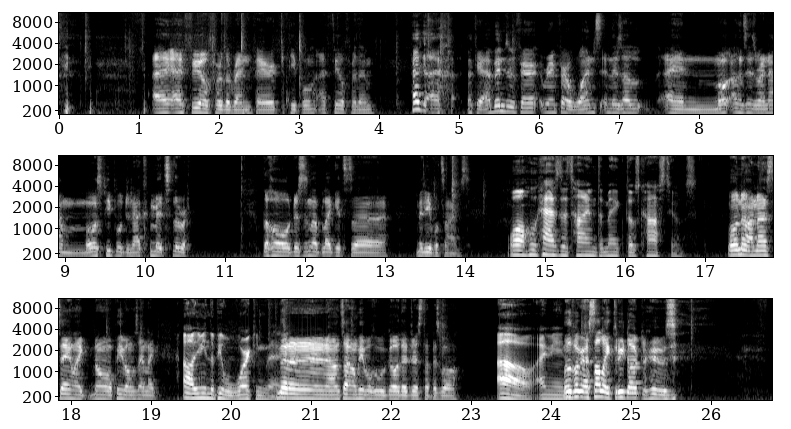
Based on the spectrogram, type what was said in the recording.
I, I feel for the Ren Fair people. I feel for them. Heck, uh, okay, I've been to the fair, Ren Fair once, and there's a and mo- I'm gonna say this right now, most people do not commit to the the whole dressing up like it's uh, medieval times. well, who has the time to make those costumes? Well, no, I'm not saying like normal people. I'm saying like Oh, you mean the people working there? no, no, no, no, no. I'm talking people who would go there dressed up as well. Oh, I mean, Motherfucker, I saw like three Doctor Who's.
